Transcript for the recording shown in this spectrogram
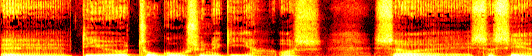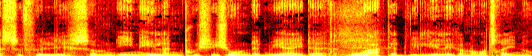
Øh, det er jo to gode synergier også. Så, øh, så ser jeg selvfølgelig som en helt anden position, den vi er i dag, uagtet at vi lige ligger nummer tre nu.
